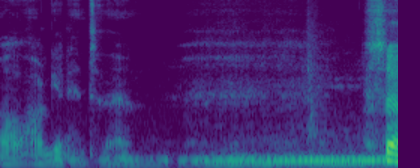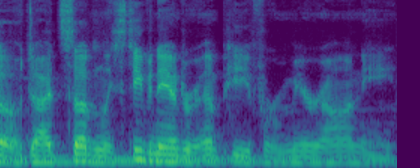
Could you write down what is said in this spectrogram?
I'll, I'll get into that. So died suddenly. Stephen Andrew, MP for Mirani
